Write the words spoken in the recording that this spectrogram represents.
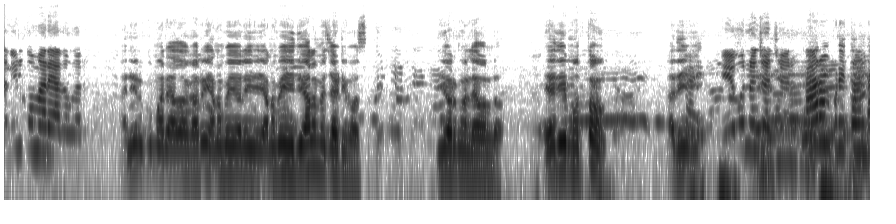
అనిల్ కుమార్ యాదవ్ గారు? అనిల్ కుమార్ యాదవ్ గారు ఎనభై వేల ఎనభై ఐదు వేల మెజార్టీకి వస్తుంది నియోజకవర్గం లెవెల్లో. ఏది మొత్తం? అది ఏ ఊరు నుంచి వచ్చారు? కారంపొడి తండ.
